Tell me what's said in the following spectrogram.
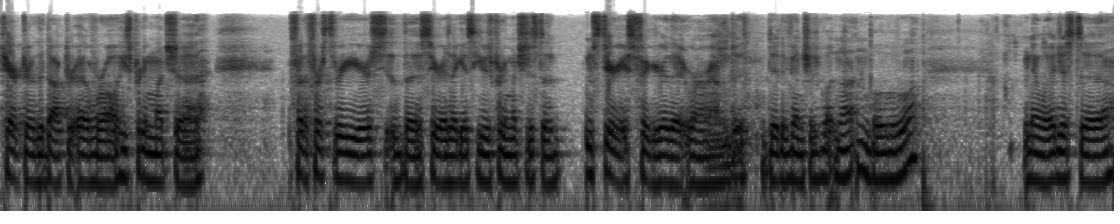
character of the Doctor overall. He's pretty much, uh, for the first three years of the series, I guess he was pretty much just a mysterious figure that ran around and did adventures, whatnot, and blah blah blah. But anyway, just uh,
